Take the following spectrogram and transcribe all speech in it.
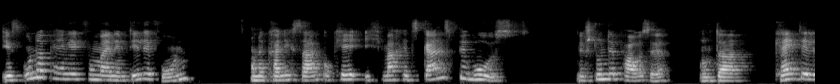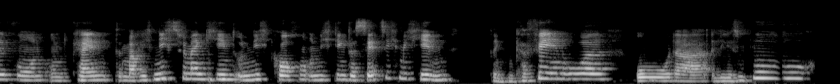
ist unabhängig von meinem Telefon und dann kann ich sagen, okay, ich mache jetzt ganz bewusst eine Stunde Pause und da kein Telefon und kein, da mache ich nichts für mein Kind und nicht kochen und nicht Ding, da setze ich mich hin, trinke einen Kaffee in Ruhe oder lese ein Buch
